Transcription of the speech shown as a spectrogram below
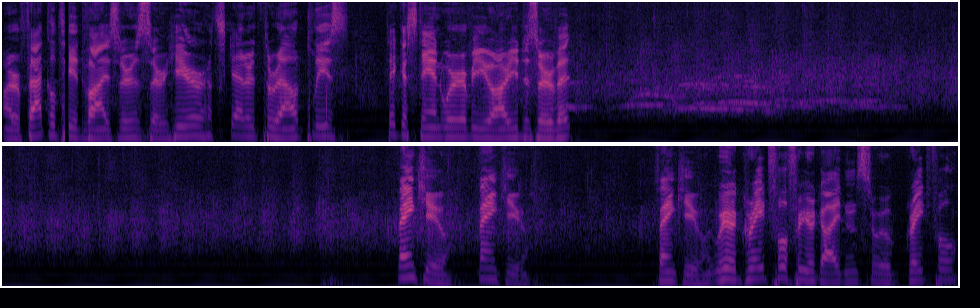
our faculty advisors? They're here, scattered throughout. Please take a stand wherever you are. You deserve it. Thank you. Thank you. Thank you. We're grateful for your guidance. We're grateful.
